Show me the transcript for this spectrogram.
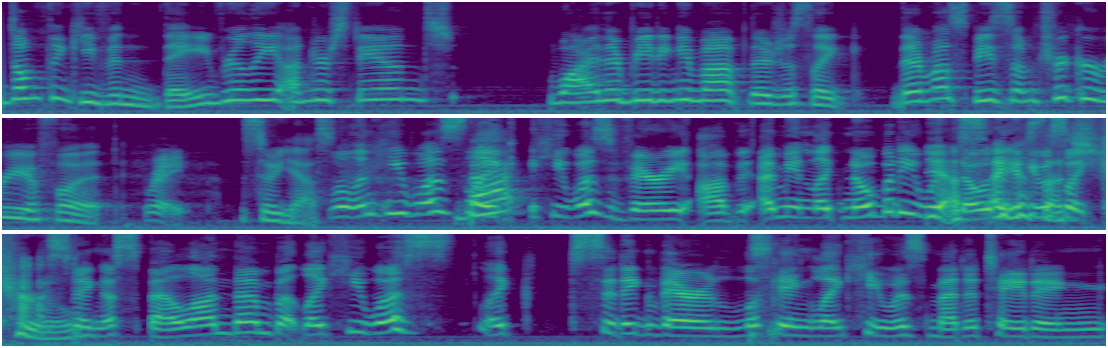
don't think even they really understand why they're beating him up. They're just like, there must be some trickery afoot. Right. So, yes. Well, and he was That- like he was very obvious. I mean, like nobody would Yes, know that he was like true. casting a spell on them, but like he was like sitting there looking like he was meditating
